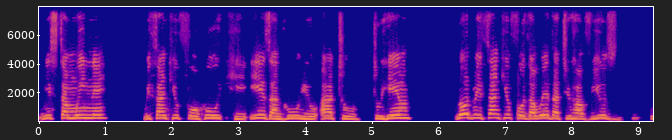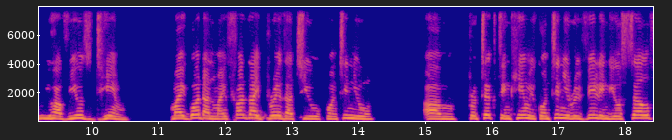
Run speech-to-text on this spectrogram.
Mr. Mwine. We thank you for who he is and who you are to, to him. Lord, we thank you for the way that you have used you have used him. My God and my Father, I pray that you continue um, protecting him, you continue revealing yourself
